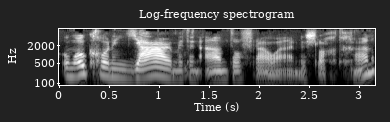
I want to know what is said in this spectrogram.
om ook gewoon een jaar met een aantal vrouwen aan de slag te gaan.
